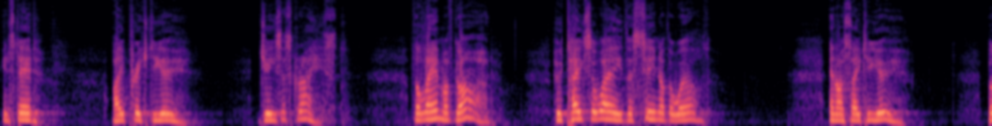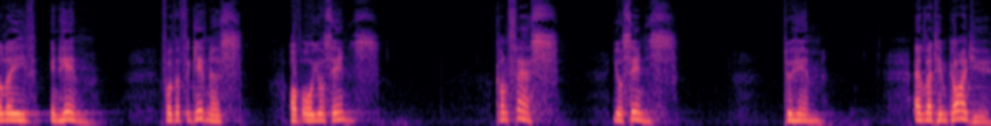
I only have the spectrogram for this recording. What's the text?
Instead, I preach to you Jesus Christ, the Lamb of God, who takes away the sin of the world. And I say to you, believe in him for the forgiveness of all your sins. Confess your sins to him and let him guide you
